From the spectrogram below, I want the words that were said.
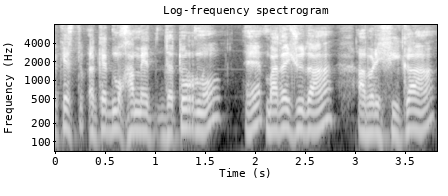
aquest, aquest Mohamed de turno eh, m'ha d'ajudar a verificar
